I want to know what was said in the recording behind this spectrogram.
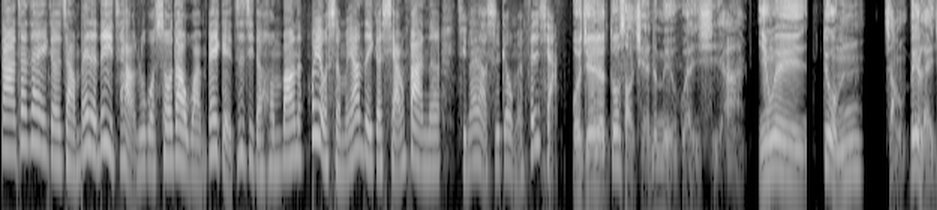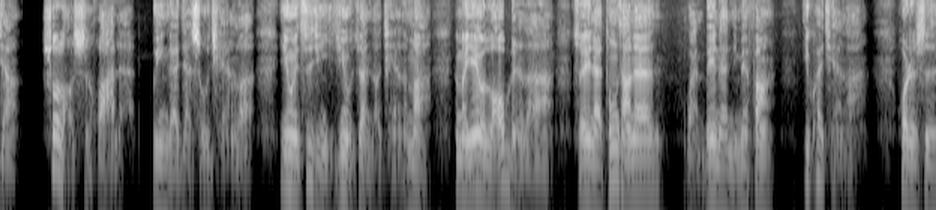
那站在一个长辈的立场，如果收到晚辈给自己的红包呢，会有什么样的一个想法呢？请赖老师跟我们分享。我觉得多少钱都没有关系啊，因为对我们长辈来讲，说老实话的。不应该再收钱了，因为自己已经有赚到钱了嘛，那么也有老本了，所以呢，通常呢，晚辈呢里面放一块钱啦，或者是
